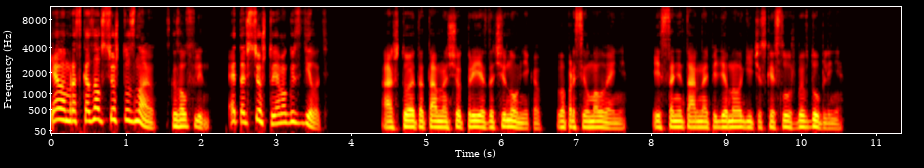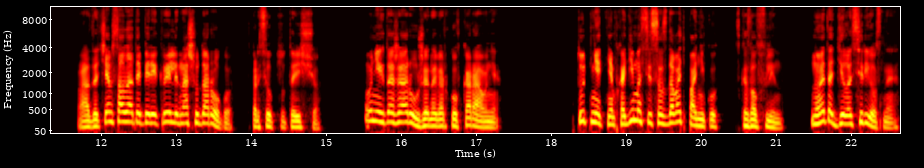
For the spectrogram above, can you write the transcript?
«Я вам рассказал все, что знаю», — сказал Флинн. «Это все, что я могу сделать». «А что это там насчет приезда чиновников?» — вопросил Малвени из санитарно-эпидемиологической службы в Дублине. «А зачем солдаты перекрыли нашу дорогу?» — спросил кто-то еще. У них даже оружие наверху в Карауне. Тут нет необходимости создавать панику, сказал Флинн. Но это дело серьезное».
